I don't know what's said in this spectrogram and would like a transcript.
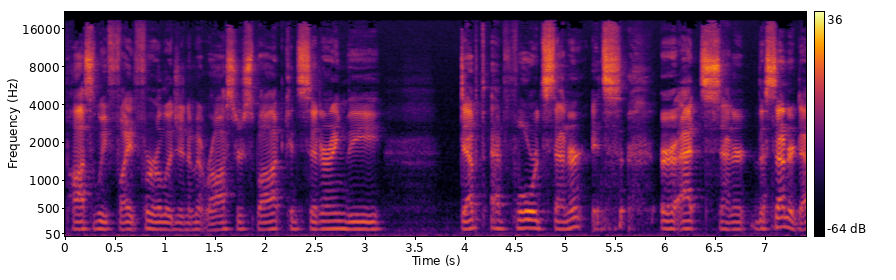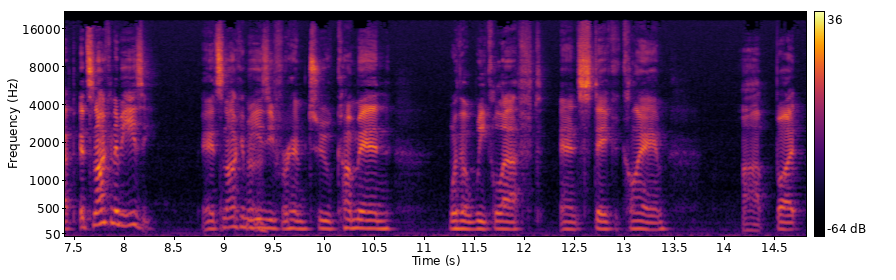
possibly fight for a legitimate roster spot, considering the depth at forward center. It's or at center the center depth. It's not going to be easy. It's not going to be mm easy for him to come in with a week left and stake a claim. Uh, but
